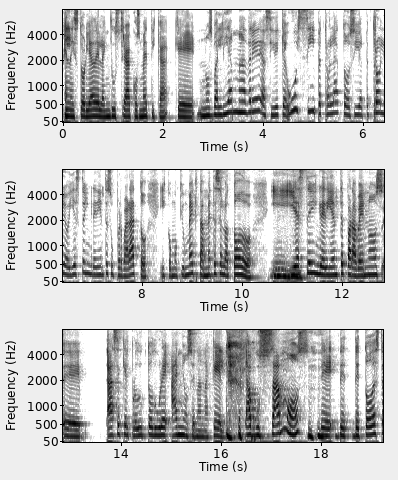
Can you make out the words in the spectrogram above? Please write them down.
en la historia de la industria cosmética que nos valía madre así de que, uy, sí, petrolatos y el petróleo y este ingrediente súper barato y como que humecta, méteselo a todo. Y, este ingrediente para Venus eh, hace que el producto dure años en anaquel. Abusamos de, toda esta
